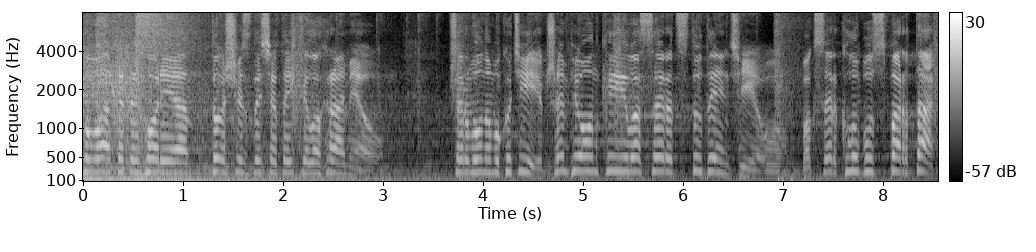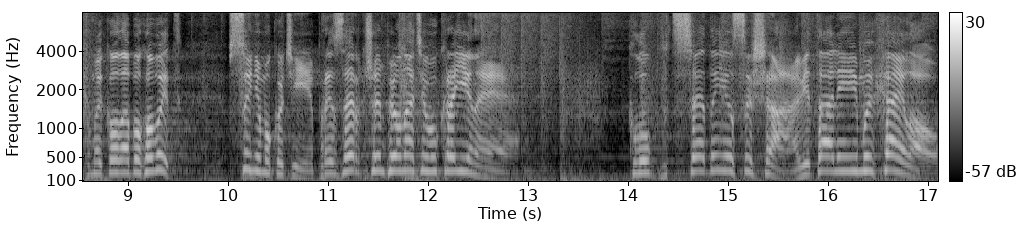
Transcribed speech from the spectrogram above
Вагова категорія до 60 кілограмів. В червоному куті чемпіон Києва серед студентів, боксер клубу Спартак Микола Боговит. В синьому куті призер чемпіонатів України. Клуб ЦДІ США Віталій Михайлов.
